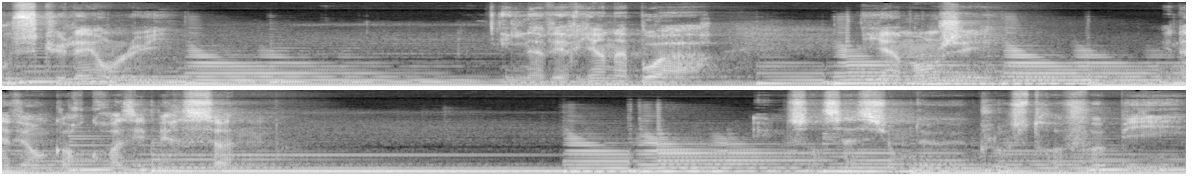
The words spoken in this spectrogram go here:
bousculaient en lui. Il n'avait rien à boire, ni à manger, et n'avait encore croisé personne. Une sensation de claustrophobie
